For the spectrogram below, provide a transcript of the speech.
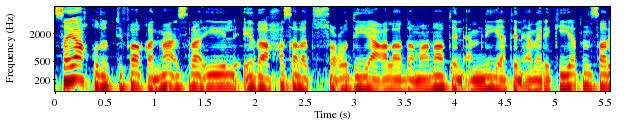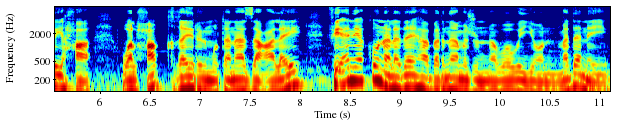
سيعقد اتفاقا مع إسرائيل إذا حصلت السعودية على ضمانات أمنية أمريكية صريحة والحق غير المتنازع عليه في أن يكون لديها برنامج نووي مدني.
